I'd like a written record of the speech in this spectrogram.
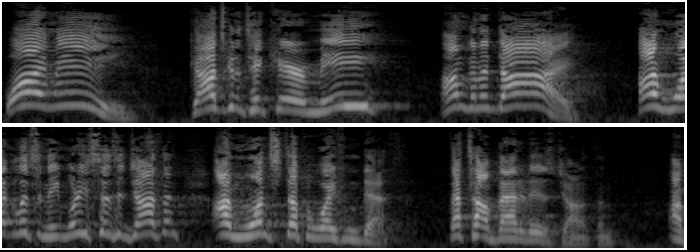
Why me? God's going to take care of me. I'm going to die. I'm what, listen, what he says to Jonathan? I'm one step away from death. That's how bad it is, Jonathan. I'm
